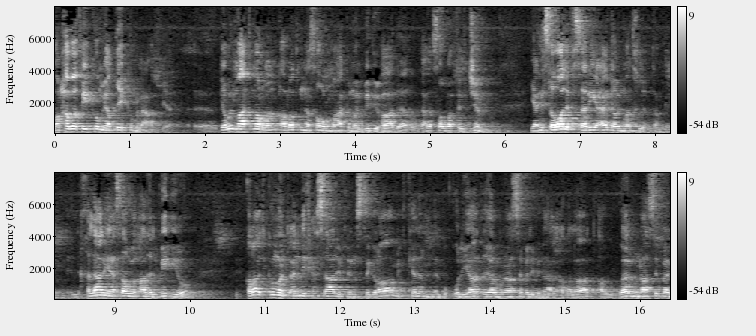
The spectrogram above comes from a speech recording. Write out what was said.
مرحبا فيكم يعطيكم العافية أه، قبل ما أتمرن قررت إني أصور معاكم الفيديو هذا وقاعد أصوره في الجيم يعني سوالف سريعة قبل ما أدخل التمرين اللي خلاني أصور هذا الفيديو قرات comment عندي في حسابي في الإنستغرام يتكلم ان البقوليات غير مناسبة لبناء العضلات أو غير مناسبة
